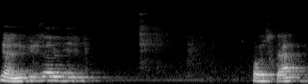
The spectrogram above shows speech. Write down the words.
Yani güzel bir hostel.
